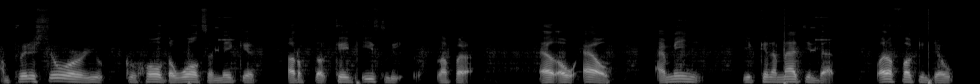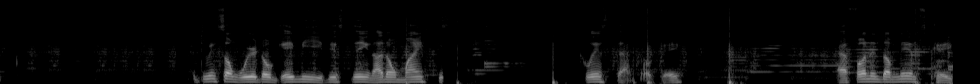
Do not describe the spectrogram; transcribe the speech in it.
I'm pretty sure you could hold the walls and make it out of the cave easily. LOL. I mean, you can imagine that. What a fucking joke. Doing some weirdo gave me this thing. I don't mind to clean stack, okay? Have fun in the memes cave.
